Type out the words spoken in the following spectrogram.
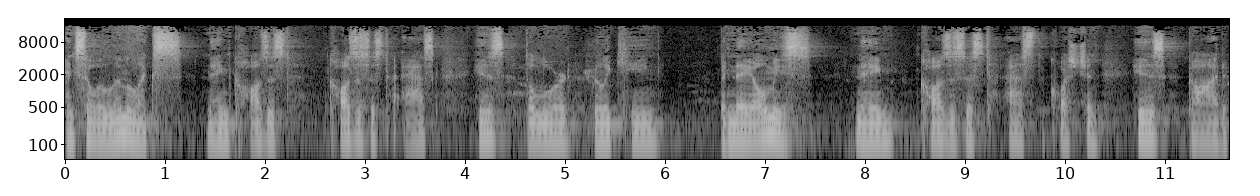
And so Elimelech's name causes, causes us to ask Is the Lord really king? But Naomi's name causes us to ask the question Is God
